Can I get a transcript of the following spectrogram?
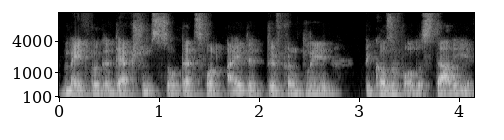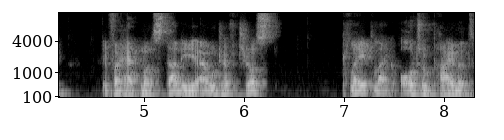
made good adaptations. So that's what I did differently because of all the study. If I had not studied, I would have just played like autopilot,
